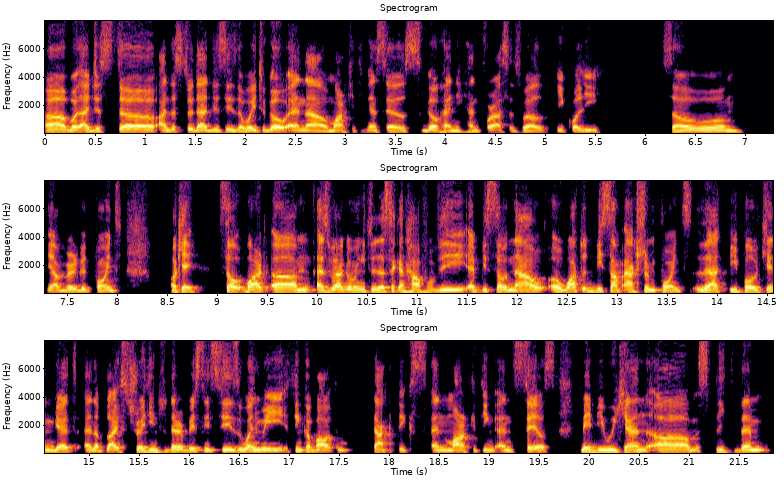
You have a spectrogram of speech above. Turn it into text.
Uh, but I just uh, understood that this is the way to go, and now marketing and sales go hand in hand for us as well, equally. So um, yeah, very good point. Okay, so Bart, um, as we are going into the second half of the episode now, uh, what would be some action points that people can get and apply straight into their businesses when we think about tactics and marketing and sales? Maybe we can um, split them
